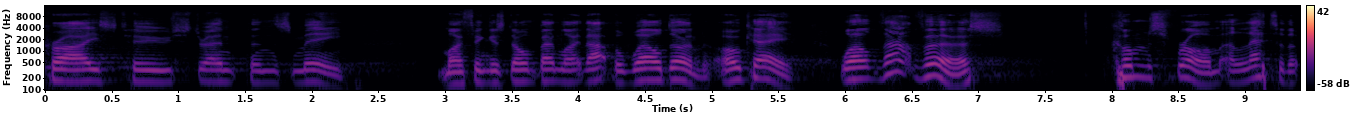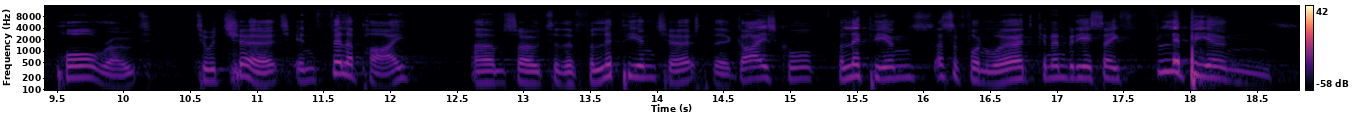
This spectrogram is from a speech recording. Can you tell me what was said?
Christ who strengthens me. My fingers don't bend like that, but well done. Okay. Well, that verse comes from a letter that Paul wrote to a church in Philippi. Um, so, to the Philippian church, the guy's called Philippians. That's a fun word. Can anybody say Philippians?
